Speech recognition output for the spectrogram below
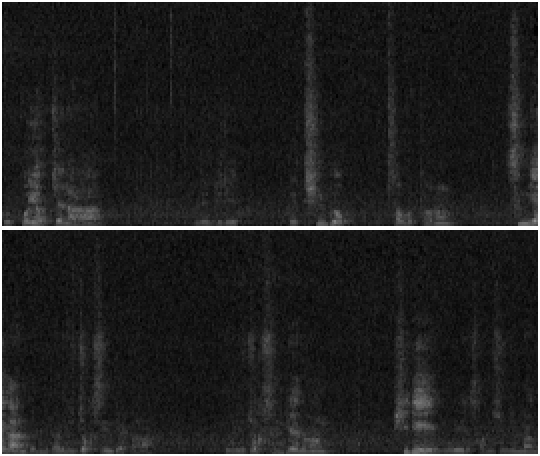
그 고엽제나 우리들이 그 7급서부터는 승계가 안 됩니다. 유족 승계가. 그 유족 승계는 필히 우리 32만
